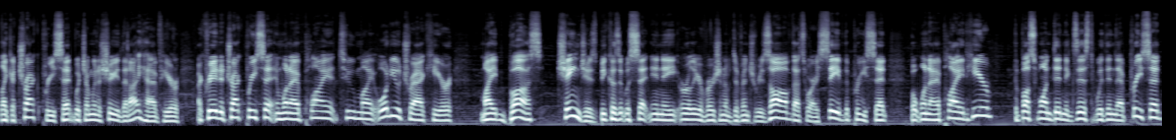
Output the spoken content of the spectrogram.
like a track preset, which I'm going to show you that I have here. I created a track preset, and when I apply it to my audio track here, my bus changes because it was set in a earlier version of DaVinci Resolve. That's where I saved the preset. But when I apply it here, the bus one didn't exist within that preset,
